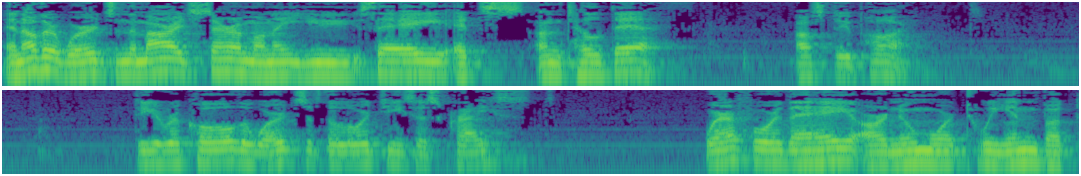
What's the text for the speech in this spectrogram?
in other words, in the marriage ceremony, you say it's until death us do part. Do you recall the words of the Lord Jesus Christ? Wherefore they are no more twain, but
